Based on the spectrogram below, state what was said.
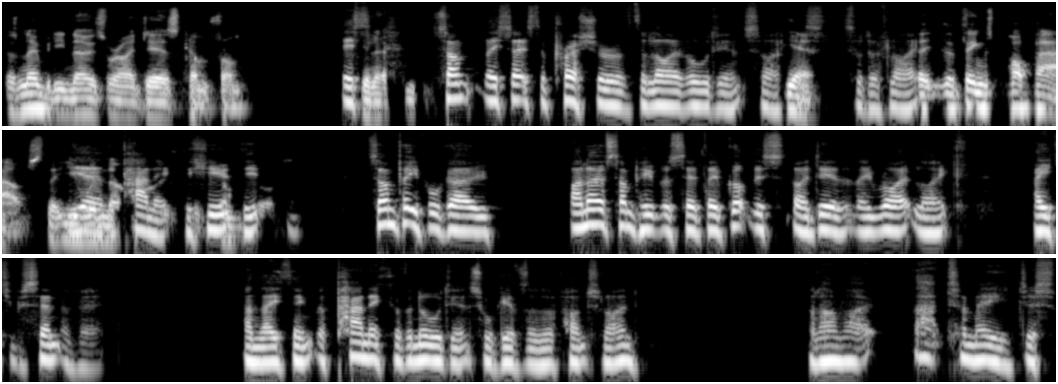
because nobody knows where ideas come from. It's You know, some, they say it's the pressure of the live audience. Like Yeah. sort of like, the, the things pop out that you yeah, the panic, the, where hu- they the some people go i know some people have said they've got this idea that they write like 80% of it and they think the panic of an audience will give them a punchline and i'm like that to me just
